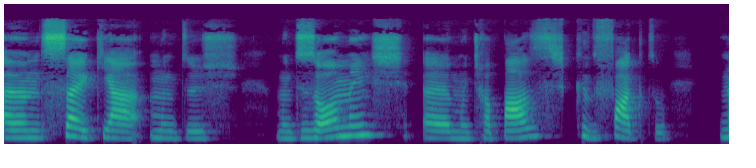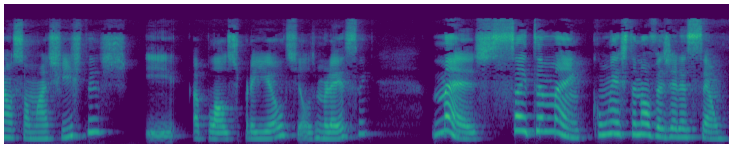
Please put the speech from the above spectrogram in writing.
Um, sei que há muitos, muitos homens, uh, muitos rapazes que de facto não são machistas e aplausos para eles, eles merecem. Mas sei também que com esta nova geração,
